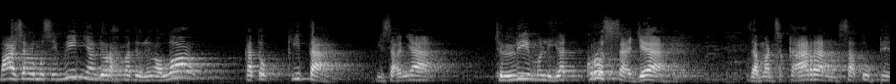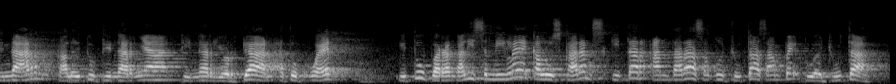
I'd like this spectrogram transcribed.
masyaallah muslimin yang dirahmati oleh Allah, kata kita misalnya jeli melihat krus saja. Zaman sekarang satu dinar kalau itu dinarnya dinar Yordan atau Kuwait itu barangkali senilai kalau sekarang sekitar antara satu juta sampai dua juta.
